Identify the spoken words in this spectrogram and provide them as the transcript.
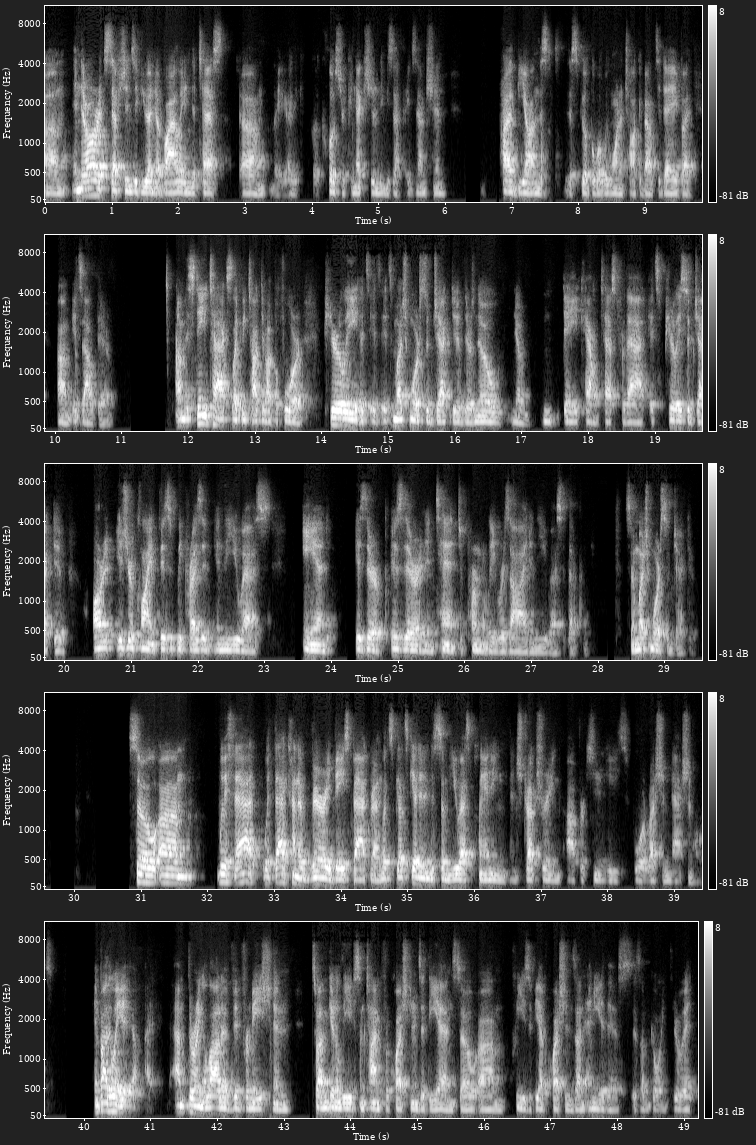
Um, and there are exceptions if you end up violating the test, um, like a closer connection exemption probably beyond the, the scope of what we want to talk about today, but um, it's out there. Um, estate tax, like we talked about before, purely it's, it's, it's much more subjective. There's no you know day count test for that. It's purely subjective. Are, is your client physically present in the U.S. and is there is there an intent to permanently reside in the U.S. at that point? So much more subjective. So um, with that, with that kind of very base background, let's let's get into some U.S. planning and structuring opportunities for Russian nationals. And by the way, I, am throwing a lot of information So I'm going to leave some time for questions at the end. So um, please, if you have questions on any of this as I'm going through it,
